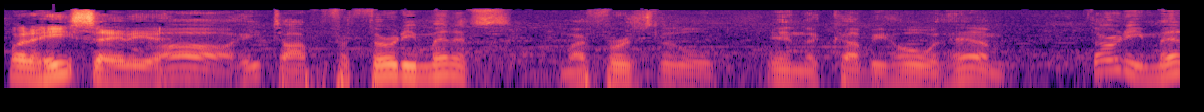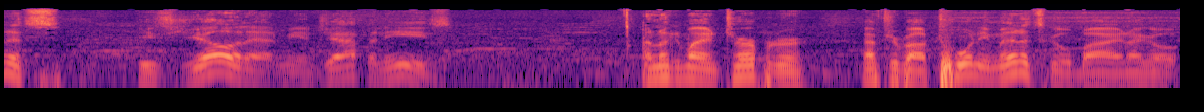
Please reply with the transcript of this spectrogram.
What did he say to you? oh he talked for 30 minutes. My first little in the cubby hole with him. 30 minutes. He's yelling at me in Japanese. I look at my interpreter after about 20 minutes go by, and I go,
